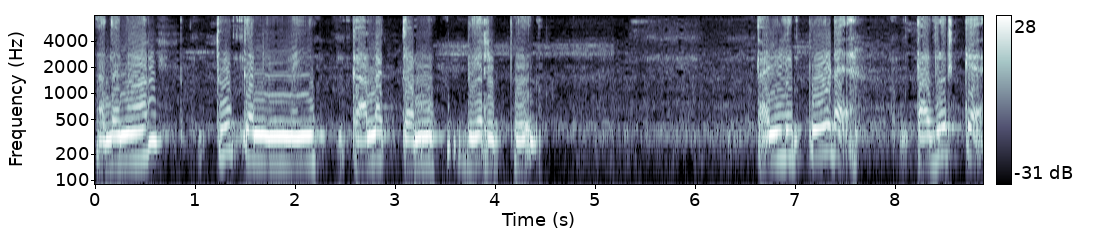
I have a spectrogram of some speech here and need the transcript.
அதனால் தூக்கமின்மை கலக்கம் வெறுப்பு. தள்ளிப்போட தவிர்க்க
